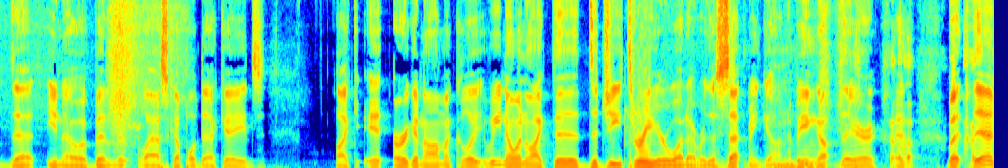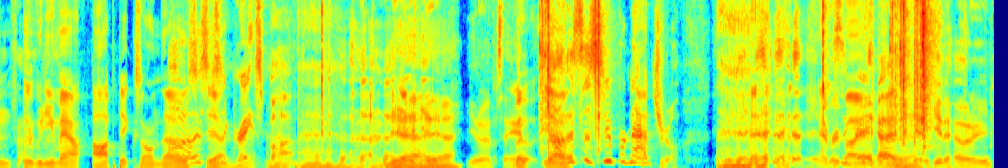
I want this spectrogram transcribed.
that you know have been the last couple of decades, like it ergonomically, we know in like the the G three or whatever, the set me gun being up there. and- but then when you mount optics on oh, those, Oh, this yeah. is a great spot. yeah, yeah. You know what I'm saying? But, yeah. Oh, this is supernatural. Everybody's got Great You know what I mean?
